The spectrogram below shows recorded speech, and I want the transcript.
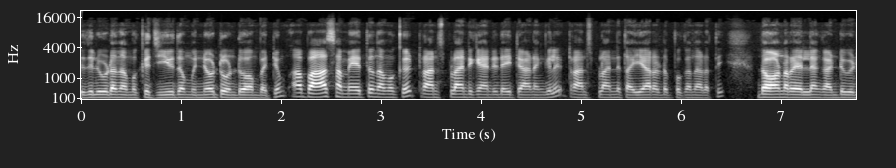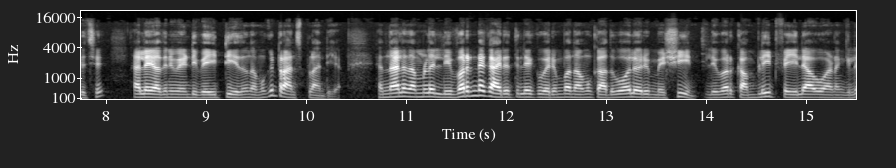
ഇതിലൂടെ നമുക്ക് ജീവിതം മുന്നോട്ട് കൊണ്ടുപോകാൻ പറ്റും. അപ്പോൾ ആ സമയത്ത് നമുക്ക് ട്രാൻസ്പ്ലാന്റ് കാൻഡിഡേറ്റ് ആണെങ്കിൽ ട്രാൻസ്പ്ലാന്റിന് തയ്യാറെടുപ്പൊക്കെ നടത്തി ഡോണറെ എല്ലാം കണ്ടുപിടിച്ച് അല്ലെങ്കിൽ അതിനുവേണ്ടി വെയിറ്റ് ചെയ്ത് നമുക്ക് ട്രാൻസ്പ്ലാന്റ് ചെയ്യാം. എന്നാൽ നമ്മൾ ലിവറിന്റെ കാര്യത്തിലേക്ക് വരുമ്പോൾ നമുക്ക് അതുപോലെ ഒരു മെഷീൻ ലിവർ കംപ്ലീറ്റ് ഫെയിൽ ആവുകയാണെങ്കിൽ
